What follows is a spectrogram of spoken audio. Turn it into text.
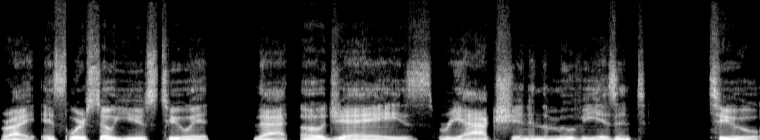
Right. It's we're so used to it that OJ's reaction in the movie isn't to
